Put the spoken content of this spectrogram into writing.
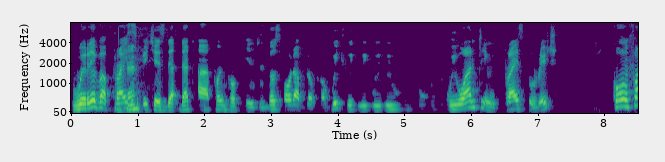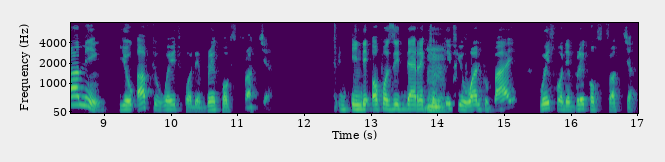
Wherever price Okay. reaches that, that uh, point of interest, those order blocks of which we, we, we, we, we wanting price to reach, confirming you have to wait for the break of structure in the opposite direction. Mm. If you want to buy, wait for the break of structure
